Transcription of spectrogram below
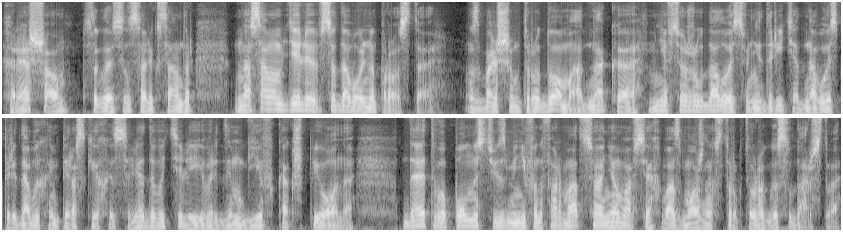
«Хорошо», — согласился Александр. «На самом деле все довольно просто. С большим трудом, однако, мне все же удалось внедрить одного из передовых имперских исследователей в ряды МГИФ как шпиона, до этого полностью изменив информацию о нем во всех возможных структурах государства».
